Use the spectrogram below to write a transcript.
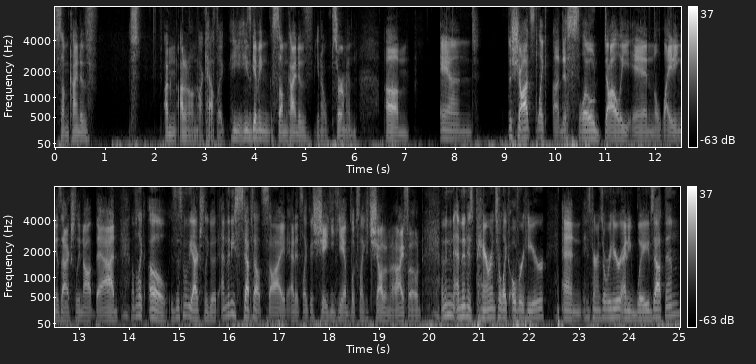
some kind of. I'm I don't know. I'm not Catholic. He he's giving some kind of you know sermon, um, and the shots like uh, this slow dolly in and the lighting is actually not bad i was like oh is this movie actually good and then he steps outside and it's like this shaky cam looks like it's shot on an iphone and then and then his parents are like over here and his parents over here and he waves at them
